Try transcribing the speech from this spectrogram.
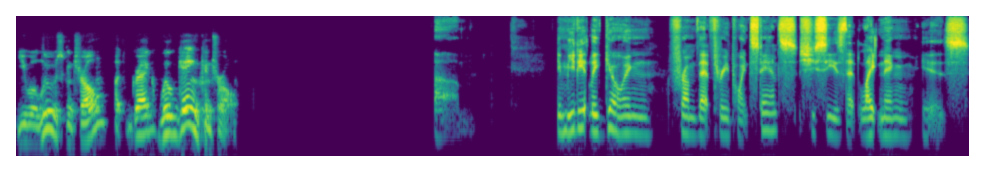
you will lose control, but Greg will gain control. um, immediately going from that three point stance, she sees that lightning is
